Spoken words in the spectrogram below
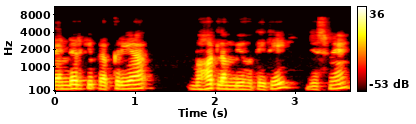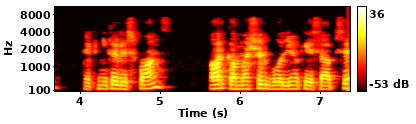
टेंडर की प्रक्रिया बहुत लंबी होती थी, जिसमें टेक्निकल रिस्पॉन्स और कमर्शियल बोलियों के हिसाब से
